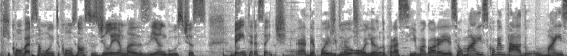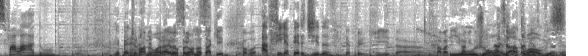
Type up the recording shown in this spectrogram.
que conversa muito com os nossos dilemas e angústias. Bem interessante. É, depois do Olhando pra Cima, agora esse é o mais comentado, o mais falado. Repete É. o nome pra eu cima. anotar aqui, por favor. A Filha Perdida. Filha perdida. Tava, E tava o João Tá Renato também, Alves,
